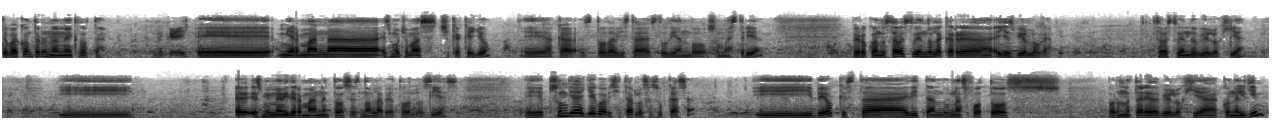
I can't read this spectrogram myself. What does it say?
te voy a contar una anécdota. Ok. Eh, mi hermana es mucho más chica que yo, eh, acá todavía está estudiando su maestría, pero cuando estaba estudiando la carrera, ella es bióloga, estaba estudiando biología y eh, es mi media hermana, entonces no la veo todos los días. Eh, pues un día llego a visitarlos a su casa y veo que está editando unas fotos para una tarea de biología con el GIMP,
